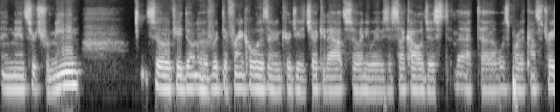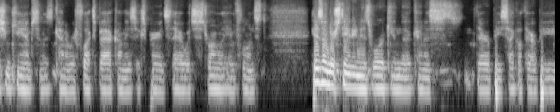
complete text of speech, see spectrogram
in Man's Search for Meaning. So if you don't know who Viktor Frankl is, I encourage you to check it out. So anyway, he was a psychologist that uh, was part of the concentration camps, and it kind of reflects back on his experience there, which strongly influenced his understanding, his work in the kind of therapy, psychotherapy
